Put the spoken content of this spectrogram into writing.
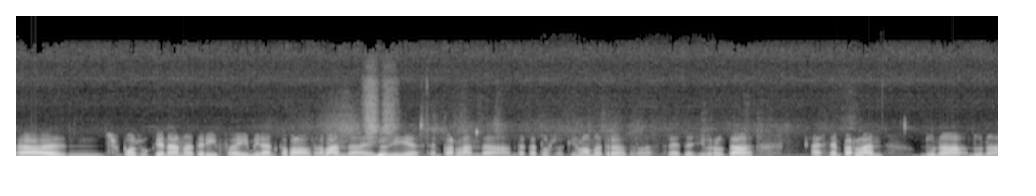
eh, suposo que anant a Tarifa i mirant cap a l'altra banda, és a dir, estem parlant de, de 14 quilòmetres a l'estret de Gibraltar, estem parlant d'una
